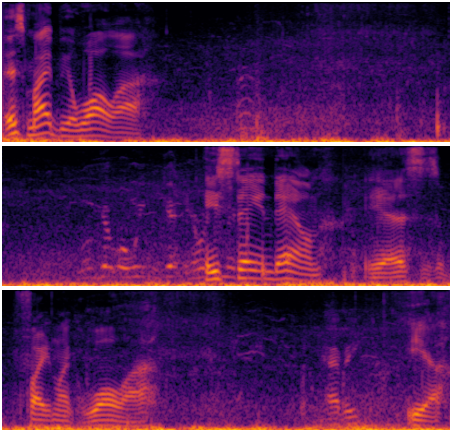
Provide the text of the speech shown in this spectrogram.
This might be a walleye. We'll get what we can get here. He's staying down. Yeah, this is fighting like a walleye. heavy. Yeah.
